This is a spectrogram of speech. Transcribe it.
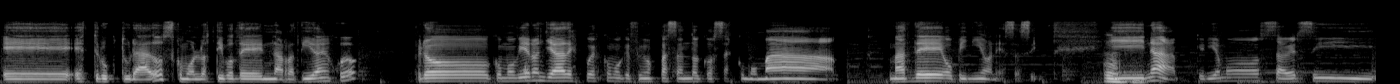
estructurados, como los tipos de narrativa en juego. Pero como vieron ya después como que fuimos pasando cosas como más, más de opiniones así. Y nada, queríamos saber si,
